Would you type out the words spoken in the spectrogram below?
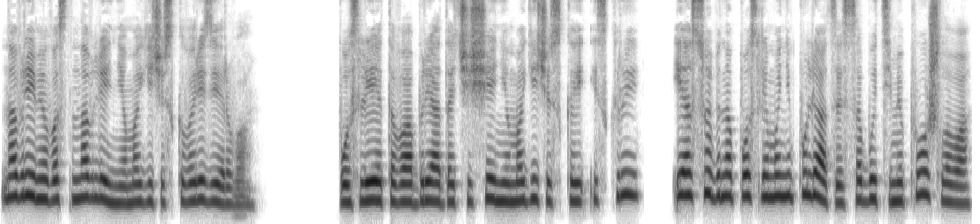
на время восстановления магического резерва. После этого обряда очищения магической искры и особенно после манипуляций с событиями прошлого,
